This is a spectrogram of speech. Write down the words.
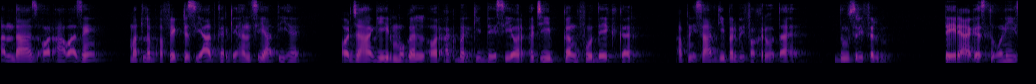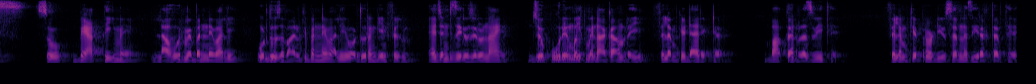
अंदाज और आवाज़ें मतलब अफेक्ट्स याद करके हँसी आती है और जहांगीर, मुग़ल और अकबर की देसी और अजीब कंगफू देखकर अपनी सादगी पर भी फ़ख्र होता है। दूसरी फ़िल्म, तेरह अगस्त उन्नीस सौ बयासी में लाहौर में बनने वाली, उर्दू ज़बान की बनने वाली उर्दू रंगीन film, agent zero zero nine, जो पूरे मुल्क में नाकाम रही फ़िल्म के डायरेक्टर बाकर रजवी थे। फ़िल्म के प्रोड्यूसर नज़ीर अख्तर थे।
